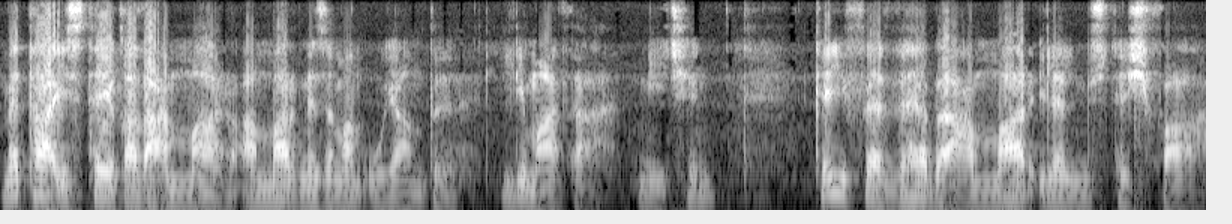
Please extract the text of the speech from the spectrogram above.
Meta isteygada Ammar. Ammar ne zaman uyandı? Limada. Niçin? Keyfe zehebe Ammar ilel müsteşfa.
